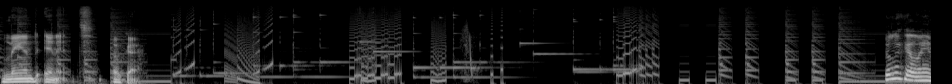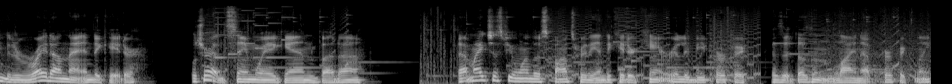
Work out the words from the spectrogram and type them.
Land in it. Okay. I feel like I landed right on that indicator. We'll try it the same way again, but uh, that might just be one of those spots where the indicator can't really be perfect because it doesn't line up perfectly.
